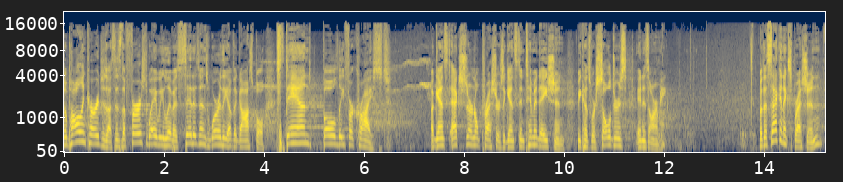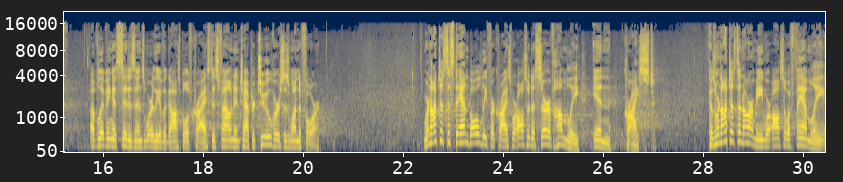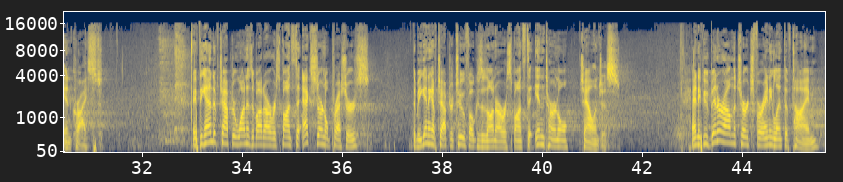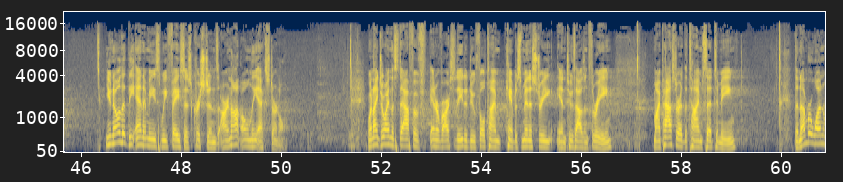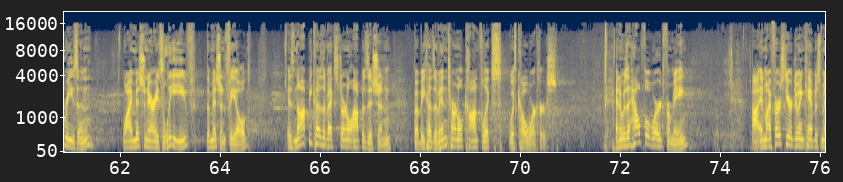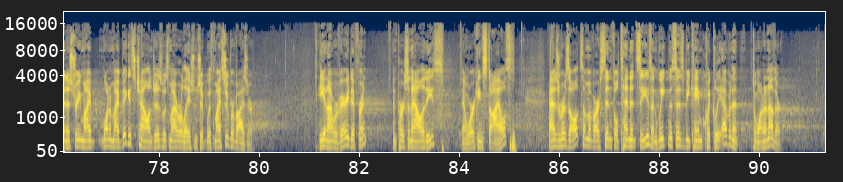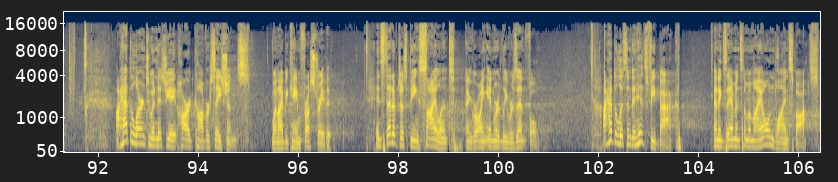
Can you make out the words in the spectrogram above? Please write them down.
So, Paul encourages us as the first way we live as citizens worthy of the gospel stand boldly for Christ against external pressures, against intimidation, because we're soldiers in his army. But the second expression of living as citizens worthy of the gospel of Christ is found in chapter 2, verses 1 to 4. We're not just to stand boldly for Christ, we're also to serve humbly in Christ. Because we're not just an army, we're also a family in Christ. If the end of chapter 1 is about our response to external pressures, the beginning of chapter 2 focuses on our response to internal challenges. And if you've been around the church for any length of time, you know that the enemies we face as Christians are not only external. When I joined the staff of InterVarsity to do full time campus ministry in 2003, my pastor at the time said to me, The number one reason why missionaries leave the mission field is not because of external opposition, but because of internal conflicts with coworkers. And it was a helpful word for me. Uh, in my first year doing campus ministry, my, one of my biggest challenges was my relationship with my supervisor. He and I were very different in personalities and working styles. As a result, some of our sinful tendencies and weaknesses became quickly evident to one another. I had to learn to initiate hard conversations when I became frustrated, instead of just being silent and growing inwardly resentful. I had to listen to his feedback and examine some of my own blind spots.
